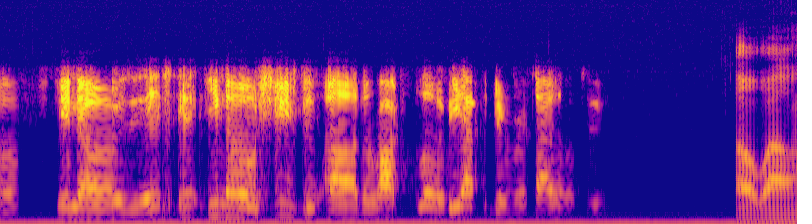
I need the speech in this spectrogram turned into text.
uh, you know, it, it, you know, she's the uh, the Rock's blood. We have to give her a title too. Oh wow.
